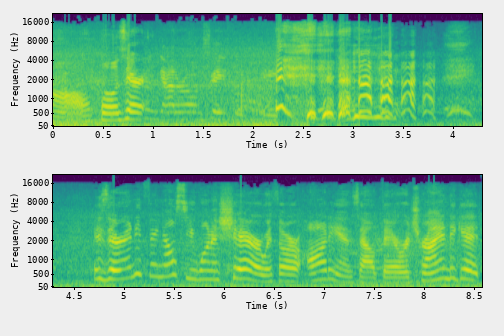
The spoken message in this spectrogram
Oh, well, is there got her own Facebook page. is there anything else you want to share with our audience out there? We're trying to get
